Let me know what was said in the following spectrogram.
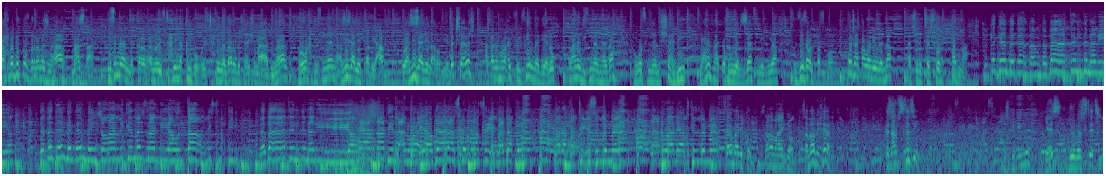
مرحبا بكم في برنامج نهار مع ستار. الفنان اللي قرر أنه يفتح لنا قلبه ويفتح لنا داره باش نعيشوا مع هذا النهار. هو واحد الفنان عزيز عليه الطبيعة وعزيز عليه العروبيه داكشي علاش؟ عطانا موعد في الفيرما ديالو. طبعا هذا الفنان هذا هو فنان شعبي معروف بهذه الأغنية بزاف اللي هي الفيزا والباسبور. واش عطاوها لي ولا لا؟ هادشي نكتشفوه هذا النهار. دبا دبا دبا دبا دبا دبا دبا عليا يا الغادي العلوايا ودار أصبر وصيك بعد قر أنا حطي يسلم العلوايا تكلم السلام عليكم السلام عليكم صافا بخير كتعرف ستاتي You speak English? Yes. Do you know stati?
